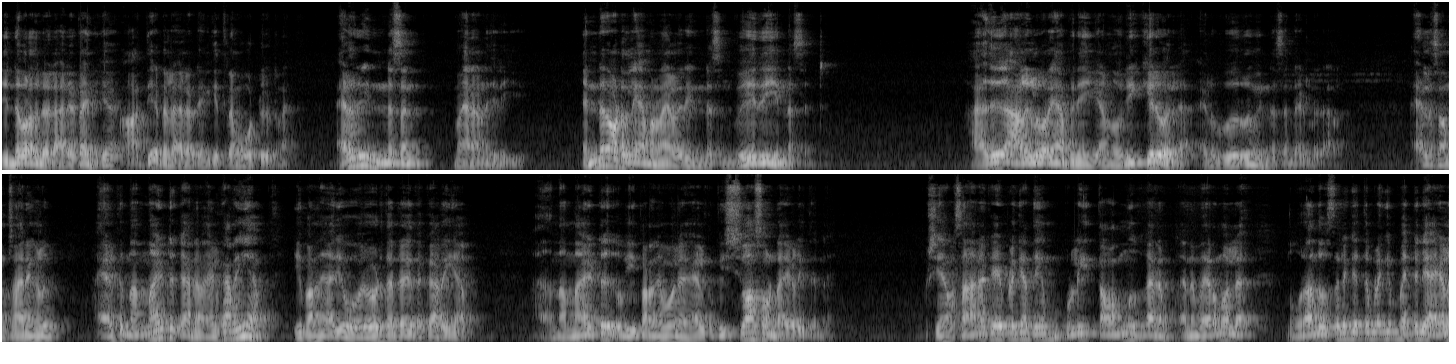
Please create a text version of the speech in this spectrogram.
ജിന്റെ പറഞ്ഞല്ലോ ലാലേട്ട എനിക്ക് ആദ്യമായിട്ടല്ല ലാലേട്ട എനിക്ക് ഇത്രയും വോട്ട് കിട്ടണേ. അയാളൊരു ഇന്നസെന്റ് മാനാണ് ശരിക്കും. എന്റെ നോട്ടത്തിൽ ഞാൻ പറഞ്ഞ അയാളൊരു ഇന്നസെന്റ് വെരി ഇന്നസെന്റ് അത് ആളുകൾ പറയാൻ അഭിനയിക്കുകയാണെന്ന് ഒരിക്കലും അല്ല. അയാൾ വെറും ഇന്നസെന്റ് ആയിട്ടുള്ള ഒരാൾ അയാളുടെ സംസാരങ്ങളും അയാൾക്ക് നന്നായിട്ട് കാരണം അയാൾക്ക് അറിയാം ഈ പറഞ്ഞ കാര്യം ഓരോരുത്തരുടെ ഇതൊക്കെ അറിയാം. നന്നായിട്ട് ഈ പറഞ്ഞ പോലെ അയാൾക്ക് വിശ്വാസമുണ്ട് അയാളിൽ തന്നെ. പക്ഷേ അവസാനമൊക്കെ ആയപ്പോഴേക്കും അദ്ദേഹം പുള്ളി തളർന്നു കാരണം കാരണം വേറെ ഒന്നുമല്ല നൂറാം ദിവസത്തിലേക്ക് എത്തുമ്പോഴേക്കും മെന്റലി അയാൾ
